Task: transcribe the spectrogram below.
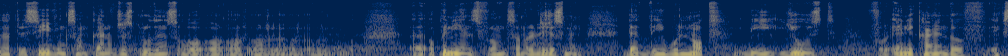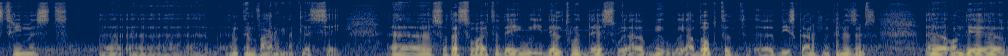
that receiving some kind of jurisprudence or, or, or, or uh, opinions from some religious men, that they will not be used for any kind of extremist environment, let's say. Uh, so that's why today we dealt with this. We, uh, we, we, adopted uh, these kind of mechanisms. on the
